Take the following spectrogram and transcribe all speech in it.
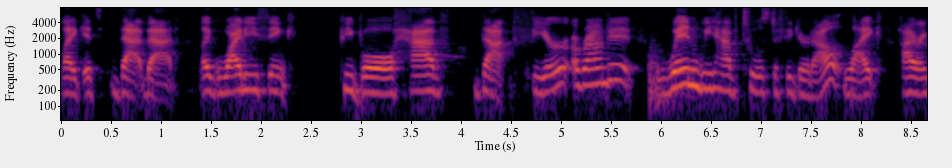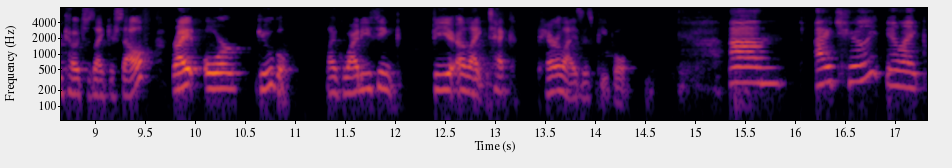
Like it's that bad. Like, why do you think people have that fear around it when we have tools to figure it out, like hiring coaches like yourself, right? Or Google. Like, why do you think fear, like tech, paralyzes people? Um, I truly feel like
